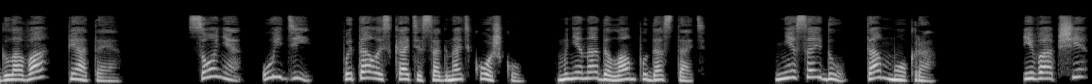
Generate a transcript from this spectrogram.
Глава пятая. «Соня, уйди!» — пыталась Катя согнать кошку. «Мне надо лампу достать». «Не сойду, там мокро». «И вообще,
